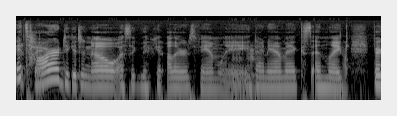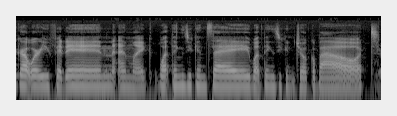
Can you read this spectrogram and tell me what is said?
It's That's hard to get to know a significant other's family Mhm. dynamics and like Yep. figure out where you fit in and like what things you can say, what things you can joke about. Yeah.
